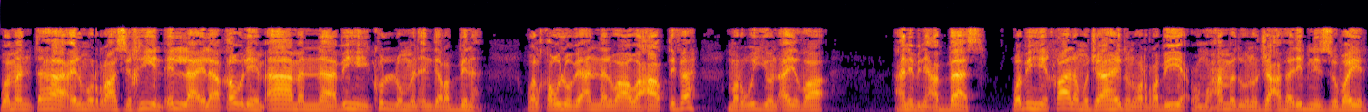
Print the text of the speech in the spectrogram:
وما انتهى علم الراسخين إلا إلى قولهم آمنا به كل من عند ربنا. والقول بأن الواو عاطفة مروي أيضا عن ابن عباس. وبه قال مجاهد والربيع ومحمد بن جعفر بن الزبير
